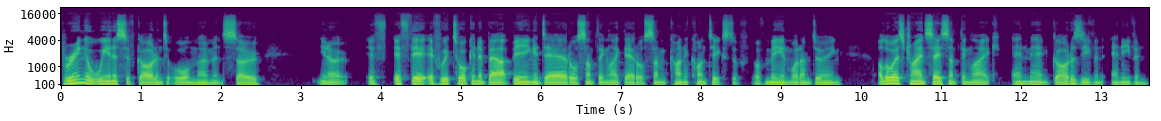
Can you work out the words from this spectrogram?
bring awareness of God into all moments. So, you know, if if they if we're talking about being a dad or something like that, or some kind of context of, of me and what I'm doing, I'll always try and say something like, and man, God is even an even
